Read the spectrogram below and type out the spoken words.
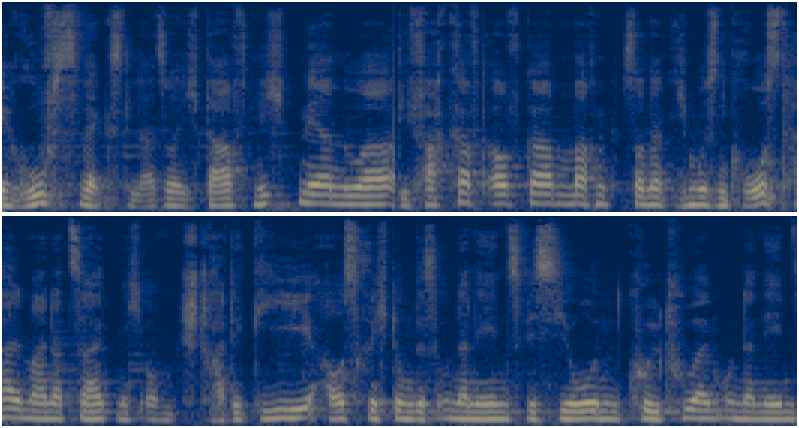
Berufswechsel. Also ich darf nicht mehr nur die Fachkraftaufgaben machen, sondern ich muss einen Großteil meiner Zeit mich um Strategie, Ausrichtung des Unternehmens, Vision, Kultur im Unternehmen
